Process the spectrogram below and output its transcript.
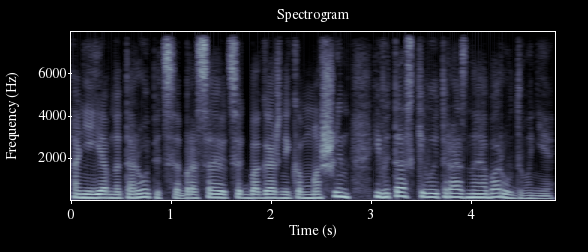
Они явно торопятся, бросаются к багажникам машин и вытаскивают разное оборудование.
